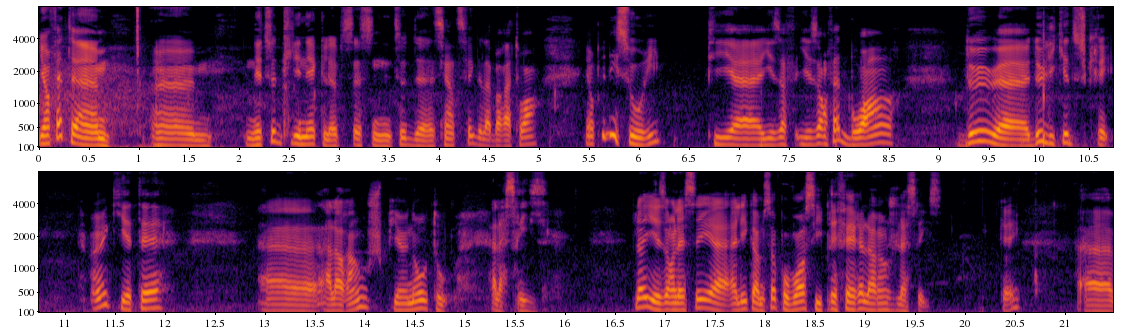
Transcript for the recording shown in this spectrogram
Ils ont fait euh, un- une étude clinique, là, puis ça, c'est une étude euh, scientifique de laboratoire. Ils ont pris des souris, puis euh, ils, les ont- fait boire deux, euh, deux liquides sucrés. Un qui était euh, à l'orange, puis un autre au- à la cerise. Puis là, ils les ont laissés euh, aller comme ça pour voir s'ils préféraient l'orange ou la cerise. Euh,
